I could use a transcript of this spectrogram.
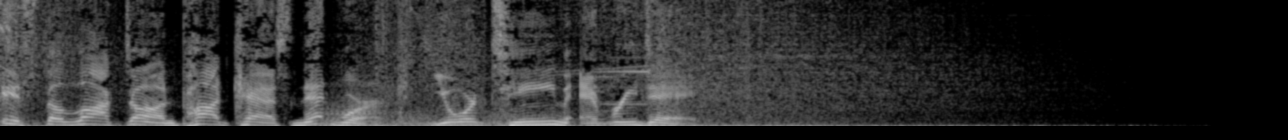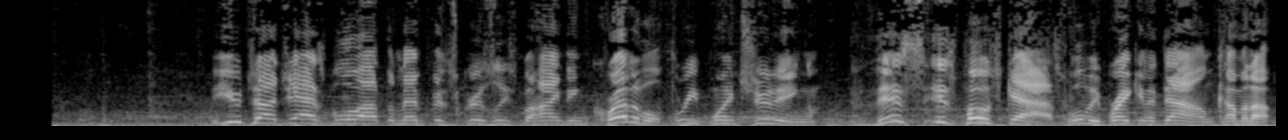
It's the Locked On Podcast Network, your team every day. The Utah Jazz blow out the Memphis Grizzlies behind incredible three point shooting. This is Postcast. We'll be breaking it down coming up.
